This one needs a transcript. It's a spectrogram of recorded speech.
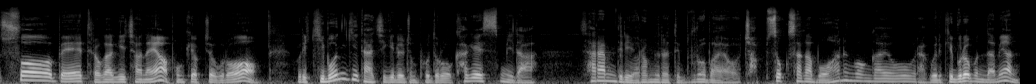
수업에 들어가기 전에요. 본격적으로 우리 기본기 다지기를 좀 보도록 하겠습니다. 사람들이 여러분들한테 물어봐요. 접속사가 뭐 하는 건가요? 라고 이렇게 물어본다면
